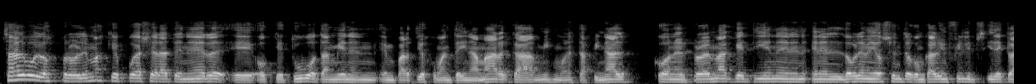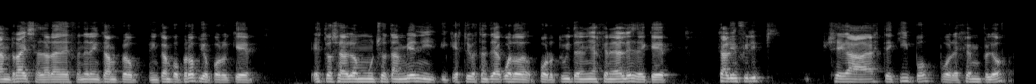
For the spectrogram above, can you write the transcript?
salvo los problemas que pueda llegar a tener eh, o que tuvo también en, en partidos como ante Dinamarca, mismo en esta final, con el problema que tienen en el doble medio centro con Calvin Phillips y Declan Rice a la hora de defender en campo, en campo propio, porque esto se habló mucho también y, que estoy bastante de acuerdo por Twitter en líneas generales de que Calvin Phillips llega a este equipo, por ejemplo,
